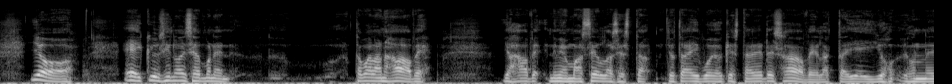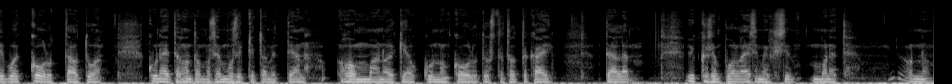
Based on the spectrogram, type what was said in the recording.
Joo. Ei, kyllä siinä oli semmoinen tavallaan haave, ja haave nimenomaan sellaisesta, jota ei voi oikeastaan edes haaveilla tai ei, johon ei voi kouluttautua, kun ei tuohon tuommoisen musiikkitoimittajan hommaan oikein kunnon koulutusta. Totta kai täällä ykkösen puolella esimerkiksi monet on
